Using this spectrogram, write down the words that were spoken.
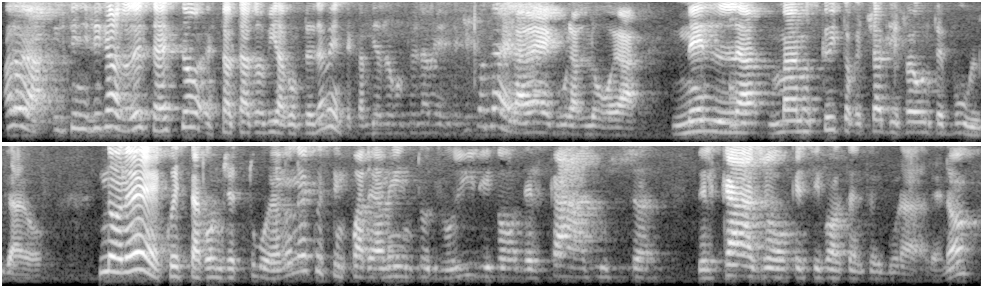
Allora, il significato del testo è saltato via completamente, è cambiato completamente. Che cos'è la regola allora nel manoscritto che c'ha di fronte bulgaro? Non è questa congettura, non è questo inquadramento giuridico del casus del caso che si porta in tribunale, no?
